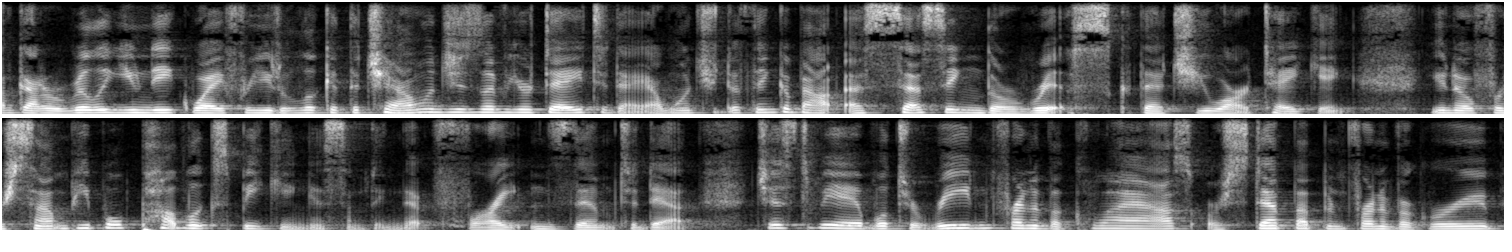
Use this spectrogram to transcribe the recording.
I've got a really unique way for you to look at the challenges of your day today. I want you to think about assessing the risk that you are taking. You know, for some people, public speaking is something that frightens them to death. Just to be able to read in front of a class or step up in front of a group,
